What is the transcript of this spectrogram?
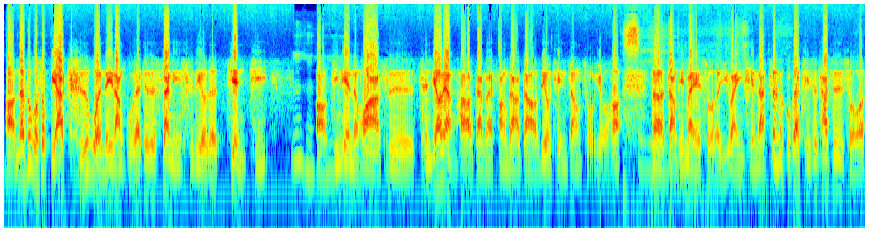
啊，那如果说比较持稳的一档股票，就是三零四六的建机。嗯哼。哦，今天的话是成交量哈，大概放大到六千张左右哈。那涨停板也锁了一万一千张。这个股票其实它就是说，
